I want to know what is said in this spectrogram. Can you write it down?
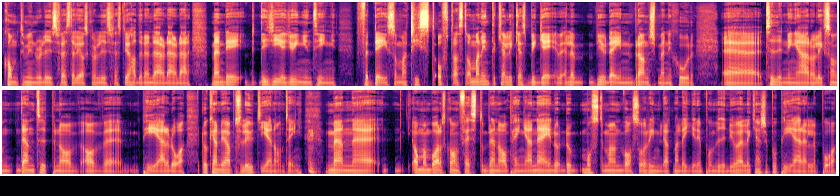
kom till min releasefest eller jag ska ha releasefest, jag hade den där och där och där. Men det, det ger ju ingenting för dig som artist oftast. Om man inte kan lyckas bygga eller bjuda in branschmänniskor, eh, tidningar och liksom den typen av, av eh, PR då, då kan det absolut ge någonting. Mm. Men eh, om man bara ska ha en fest och bränna av pengar, nej, då, då, måste man vara så rimlig att man lägger det på en video eller kanske på PR eller på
